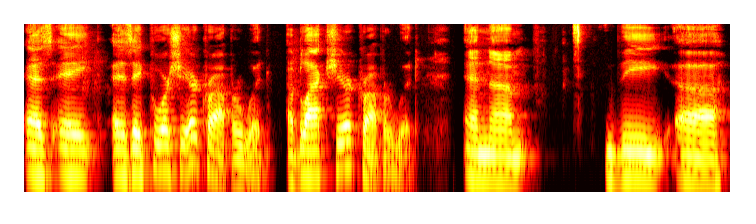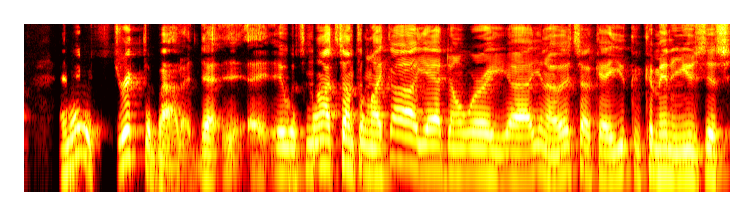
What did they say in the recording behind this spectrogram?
as a as a poor sharecropper would, a black sharecropper would, and um, the uh, and they were strict about it. That it was not something like, oh yeah, don't worry, uh, you know, it's okay. You can come in and use this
